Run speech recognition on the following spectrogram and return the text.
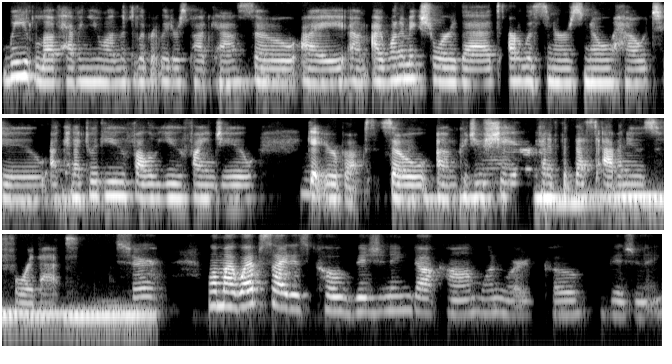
We love having you on the Deliberate Leaders podcast. So I um, I want to make sure that our listeners know how to uh, connect with you, follow you, find you, get your books. So um, could you share kind of the best avenues for that? Sure. Well, my website is covisioning.com, one word, co-visioning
